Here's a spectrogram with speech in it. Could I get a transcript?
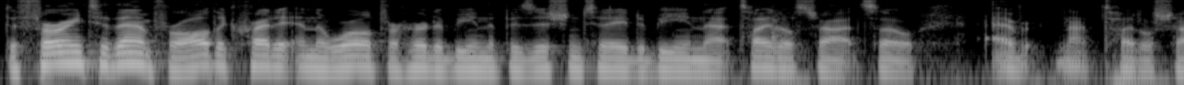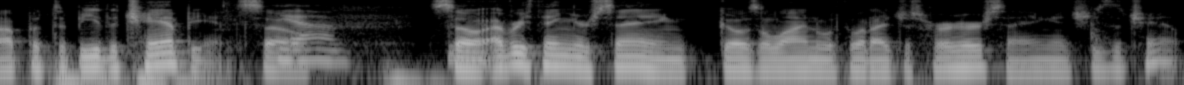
deferring to them for all the credit in the world for her to be in the position today to be in that title shot. So ever not title shot, but to be the champion. So Yeah. So everything you're saying goes aligned with what I just heard her saying, and she's the champ.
